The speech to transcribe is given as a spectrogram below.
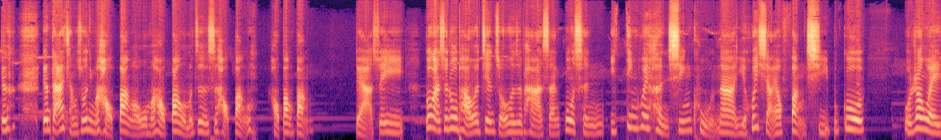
跟跟大家讲说，你们好棒哦，我们好棒，我们真的是好棒，好棒棒，对啊，所以不管是路跑或健走或是爬山，过程一定会很辛苦，那也会想要放弃。不过我认为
